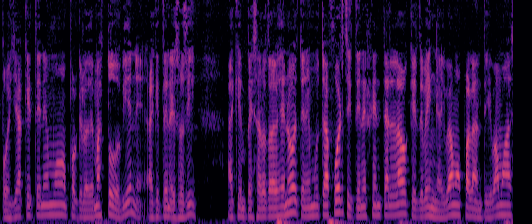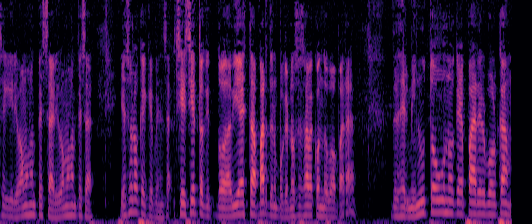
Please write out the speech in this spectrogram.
pues ya que tenemos, porque lo demás todo viene, hay que tener, eso sí, hay que empezar otra vez de nuevo, tener mucha fuerza y tener gente al lado que te venga y vamos para adelante y vamos a seguir y vamos a empezar y vamos a empezar. Y eso es lo que hay que pensar. Sí es cierto que todavía esta parte, ¿no? porque no se sabe cuándo va a parar. Desde el minuto uno que pare el volcán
